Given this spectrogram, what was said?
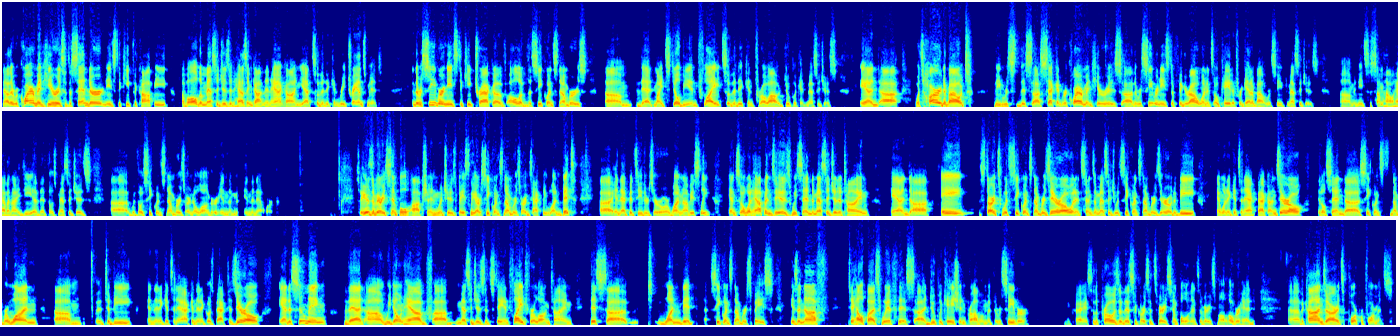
Now the requirement here is that the sender needs to keep the copy of all the messages it hasn't gotten an ACK on yet so that it can retransmit. And the receiver needs to keep track of all of the sequence numbers um, that might still be in flight so that it can throw out duplicate messages. And uh, What's hard about the, this uh, second requirement here is uh, the receiver needs to figure out when it's okay to forget about received messages. Um, it needs to somehow have an idea that those messages uh, with those sequence numbers are no longer in the, in the network. So here's a very simple option, which is basically our sequence numbers are exactly one bit, uh, and that bit's either zero or one, obviously. And so what happens is we send a message at a time, and uh, A starts with sequence number zero and it sends a message with sequence number zero to B. And when it gets an ACK back on zero, it'll send uh, sequence number one um, to B, and then it gets an ACK, and then it goes back to zero. And assuming that uh, we don't have uh, messages that stay in flight for a long time, this uh, one-bit sequence number space is enough to help us with this uh, duplication problem at the receiver. Okay, so the pros of this, of course, it's very simple and it's a very small overhead. Uh, the cons are it's poor performance.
